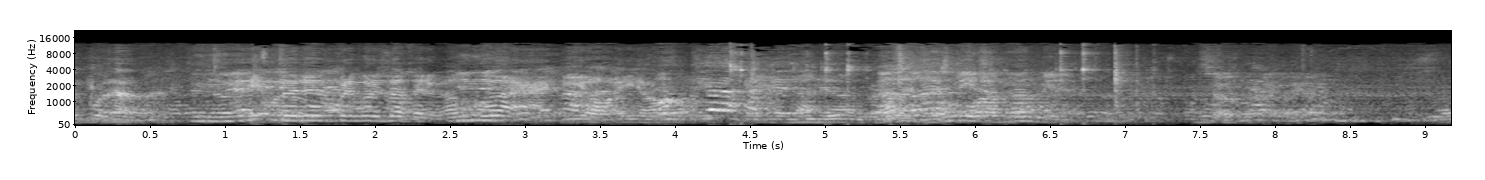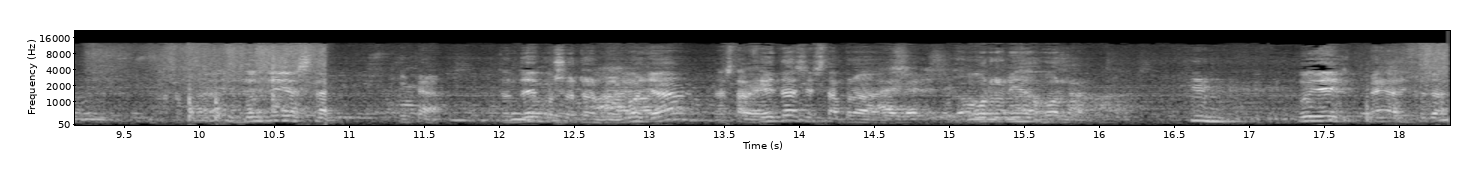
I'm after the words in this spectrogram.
Muy currado, ¿eh? Esto es el primero de hacer. Vamos a joder, tío. ahí no. No, no mires, no mires. Entonces ya está. Quita. Entonces vosotros mismos ya, las tarjetas están probadas. Juegos reunidos Gorgon. Muy bien, venga, disfruta.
